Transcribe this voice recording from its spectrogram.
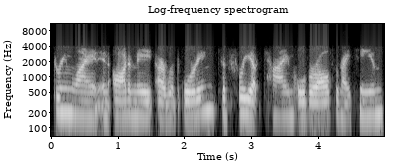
streamline and automate our reporting to free up time overall for my team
